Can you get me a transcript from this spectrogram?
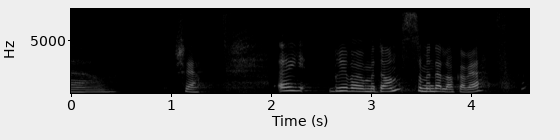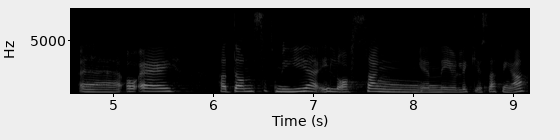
eh, skje. Jeg driver jo med dans, som en del av dere vet. Eh, og jeg har danset mye i lovsangen i ulike settinger.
